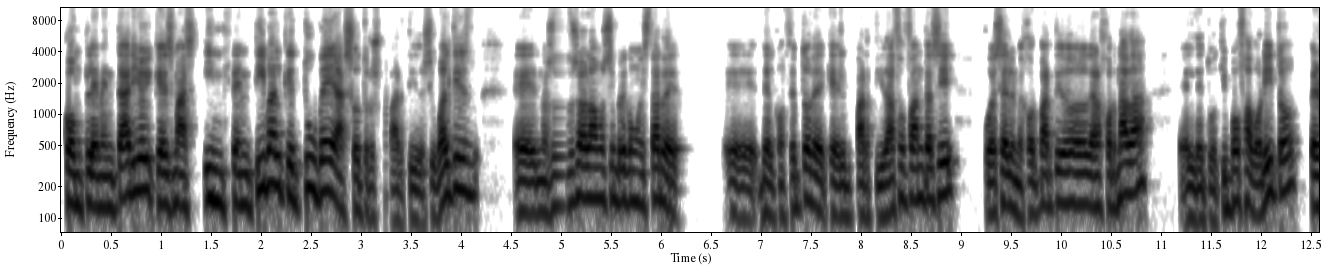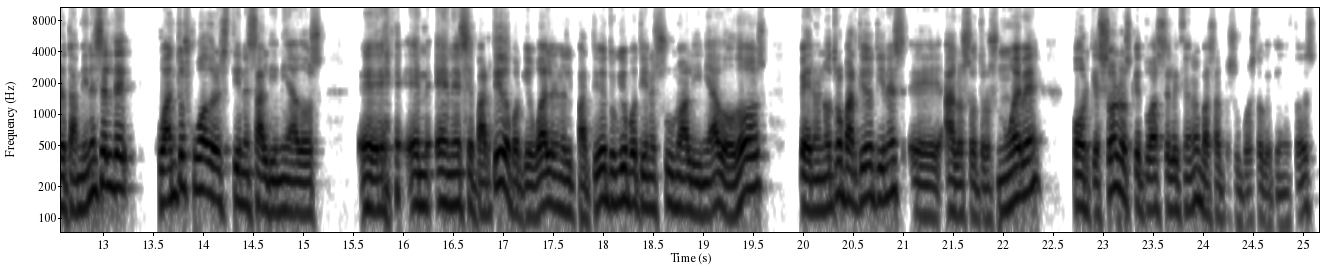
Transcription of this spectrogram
complementario y que es más, incentiva el que tú veas otros partidos. Igual tienes, nosotros hablamos siempre como Movistar de eh, del concepto de que el partidazo fantasy puede ser el mejor partido de la jornada, el de tu equipo favorito, pero también es el de cuántos jugadores tienes alineados eh, en, ese partido, porque igual en el partido de tu equipo tienes uno alineado o dos, pero en otro partido tienes eh, a los otros nueve, porque son los que tú has seleccionado en base al presupuesto que tienes. Entonces,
